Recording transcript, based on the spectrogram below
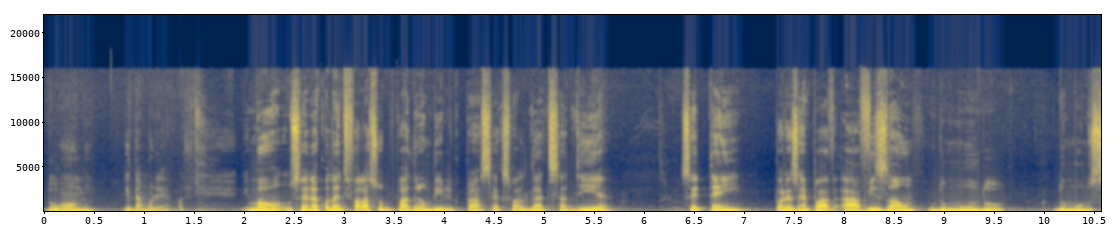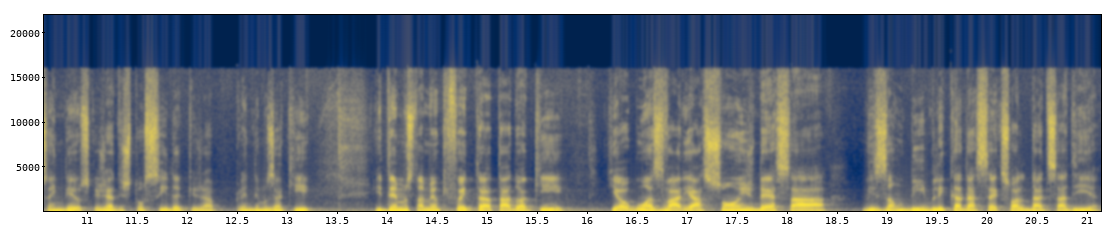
do homem e da mulher, pastor. Irmão, você, né, quando a gente fala sobre o padrão bíblico para a sexualidade sadia, você tem, por exemplo, a, a visão do mundo, do mundo sem Deus, que já é distorcida, que já aprendemos aqui. E temos também o que foi tratado aqui, que é algumas variações dessa visão bíblica da sexualidade sadia.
